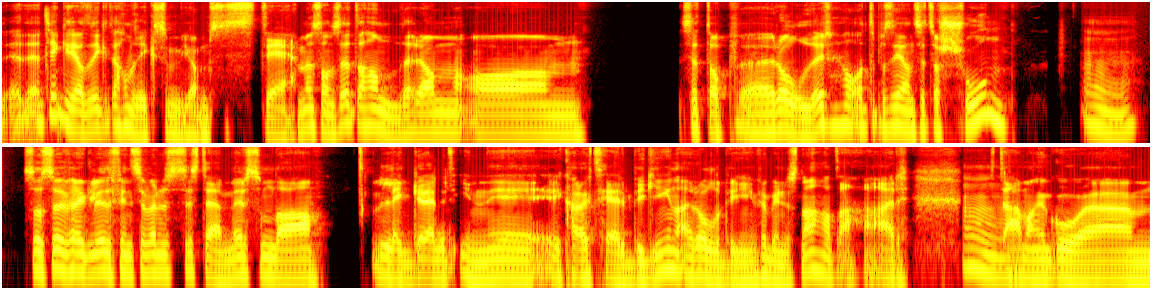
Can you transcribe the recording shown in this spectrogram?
jeg tenker at det, handler ikke så mye om systemet, sånn sett. Det handler om å um, sette opp eh, roller, holdt jeg på å si, og en situasjon. mm, Så selvfølgelig, det finnes jo vel systemer som da legger det litt inn i, i karakterbyggingen, da, rollebyggingen fra begynnelsen av. At det er, mm, det er mange gode um,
